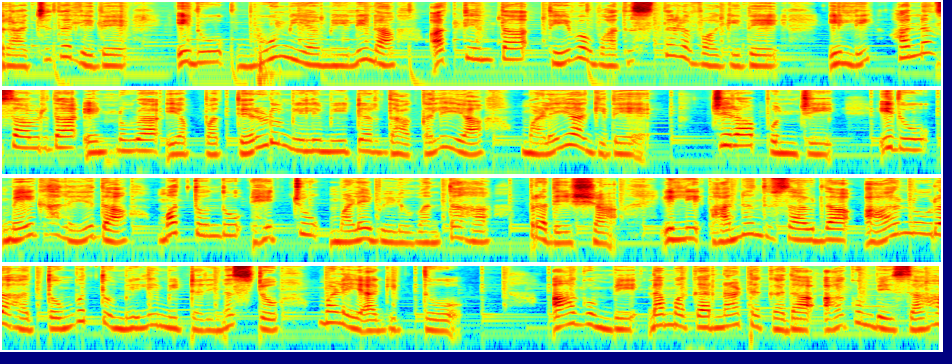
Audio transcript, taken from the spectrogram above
ರಾಜ್ಯದಲ್ಲಿದೆ. ಇದು ಭೂಮಿಯ ಮೇಲಿನ ಅತ್ಯಂತ ತೀವ್ರವಾದ ಸ್ಥಳವಾಗಿದೆ. ಇಲ್ಲಿ ಹನ್ನೊಂದು ಸಾವಿರದ ಎಂಟುನೂರ ಎಪ್ಪತ್ತೆರಡು ಮಿಲಿಮೀಟರ್ ದಾಖಲೆಯ ಮಳೆಯಾಗಿದೆ. ಚಿರಾಪುಂಜಿ. ಇದು ಮೇಘಾಲಯದ ಮತ್ತೊಂದು ಹೆಚ್ಚು ಮಳೆ ಬೀಳುವಂತಹ ಪ್ರದೇಶ. ಇಲ್ಲಿ ಹನ್ನೊಂದು ಸಾವಿರದ ಆರುನೂರ ಹತ್ತೊಂಬತ್ತು ಮಿಲಿಮೀಟರಿನಷ್ಟು ಮಳೆಯಾಗಿತ್ತು. ಆಗುಂಬೆ, ನಮ್ಮ ಕರ್ನಾಟಕದ ಆಗುಂಬೆ ಸಹ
